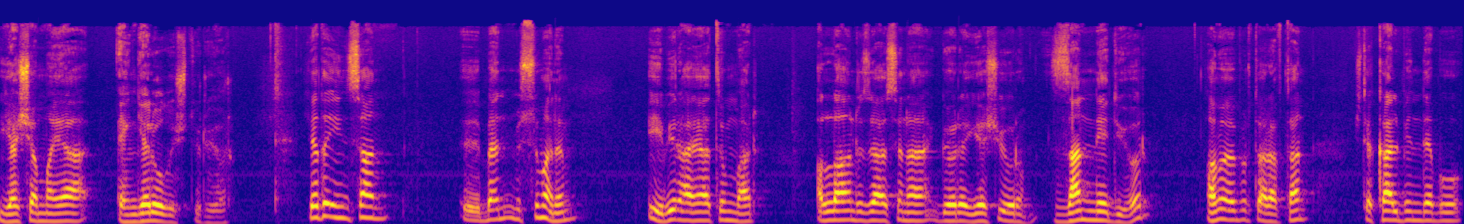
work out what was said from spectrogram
yaşamaya engel oluşturuyor. Ya da insan e, ben Müslümanım, iyi bir hayatım var, Allah'ın rızasına göre yaşıyorum zannediyor. Ama öbür taraftan işte kalbinde bu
